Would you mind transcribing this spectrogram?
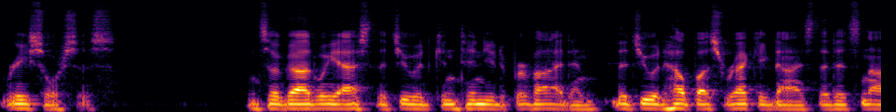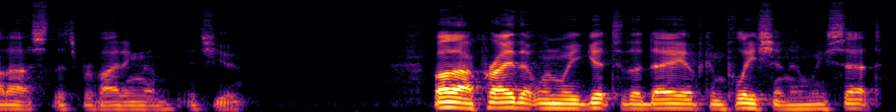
resources. And so, God, we ask that you would continue to provide and that you would help us recognize that it's not us that's providing them, it's you. Father, I pray that when we get to the day of completion and we set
